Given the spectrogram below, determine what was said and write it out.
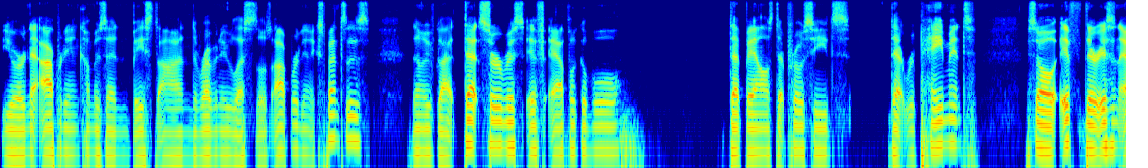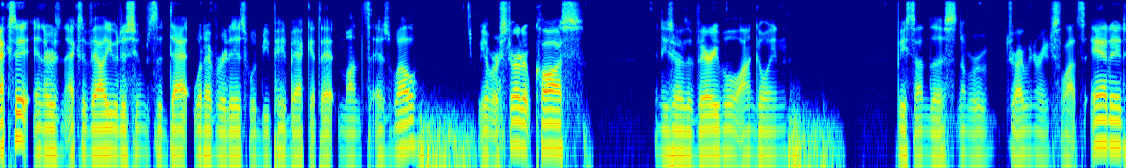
Your net operating income is then based on the revenue less those operating expenses. Then we've got debt service, if applicable, debt balance, debt proceeds, debt repayment, so if there is an exit and there's an exit value, it assumes the debt, whatever it is, would be paid back at that month as well. We have our startup costs, and these are the variable ongoing based on the number of driving range slots added.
